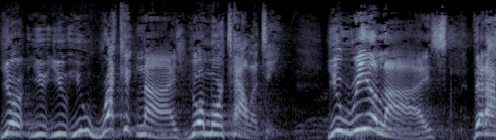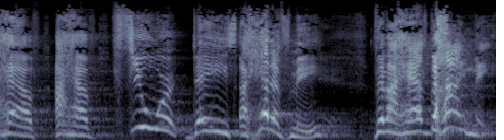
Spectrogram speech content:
you're, you, you, you recognize your mortality. You realize that I have, I have fewer days ahead of me than I have behind me.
